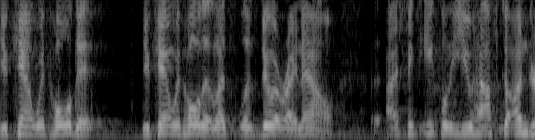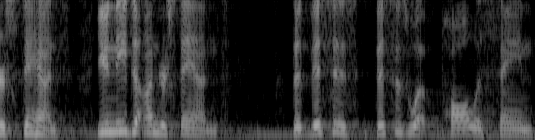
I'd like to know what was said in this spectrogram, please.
you can't withhold it. You can't withhold it. Let's, let's do it right now. I think equally you have to understand. You need to understand that this is, this is what Paul is saying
